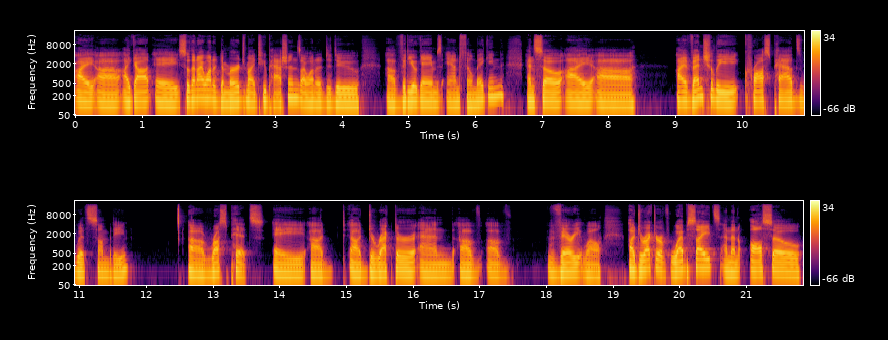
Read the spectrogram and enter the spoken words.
I uh, I got a. So then I wanted to merge my two passions. I wanted to do uh, video games and filmmaking, and so I uh, I eventually crossed paths with somebody, uh, Russ Pitts, a uh, uh, director and of of very well, a director of websites, and then also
